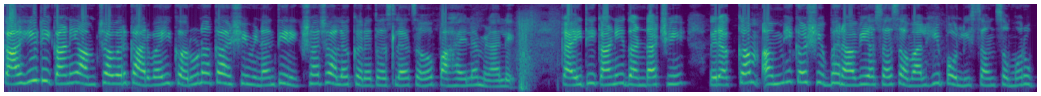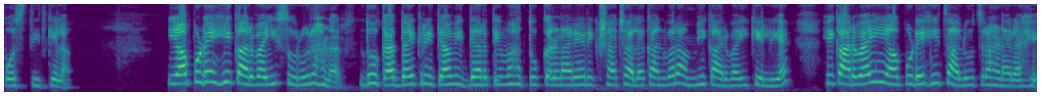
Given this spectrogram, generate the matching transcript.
काही ठिकाणी आमच्यावर कारवाई करू नका अशी विनंती रिक्षा चालक करत असल्याचं पाहायला मिळाले. काही ठिकाणी दंडाची रक्कम आम्ही कशी भरावी असा सवालही पोलिसांसमोर उपस्थित केला. यापुढे ही कारवाई सुरू राहणार. धोकादायकरित्या विद्यार्थी वाहतूक करणाऱ्या रिक्षा चालकांवर आम्ही कारवाई केली आहे. ही कारवाई यापुढेही चालूच राहणार आहे.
